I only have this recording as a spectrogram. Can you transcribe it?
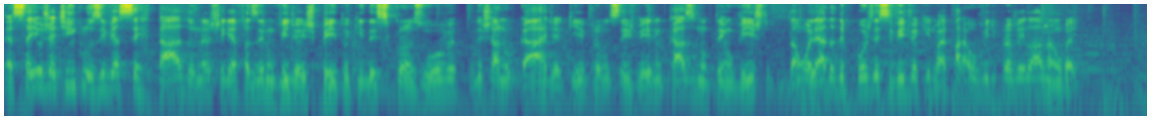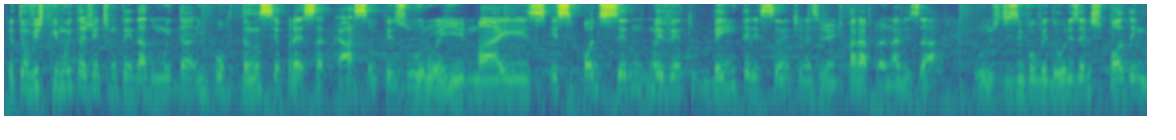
essa aí eu já tinha inclusive acertado, né? Eu cheguei a fazer um vídeo a respeito aqui desse crossover. Vou deixar no card aqui para vocês verem. Caso não tenham visto, dá uma olhada depois desse vídeo aqui. Não vai parar o vídeo para ver lá não, velho. Eu tenho visto que muita gente não tem dado muita importância para essa caça ao tesouro aí, mas esse pode ser um evento bem interessante, né? Se a gente parar para analisar, os desenvolvedores eles podem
